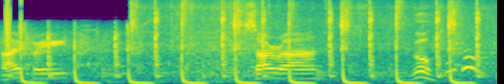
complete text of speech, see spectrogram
Hi, Faith. Sarah. Go.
